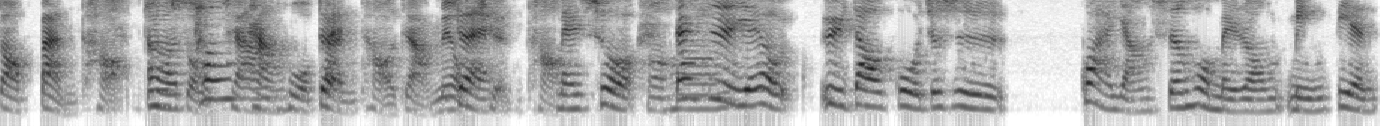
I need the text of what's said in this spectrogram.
到半套，就是手枪或半套这样，没有全套。没错，但是也有遇到过，就是。挂养生或美容名店，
